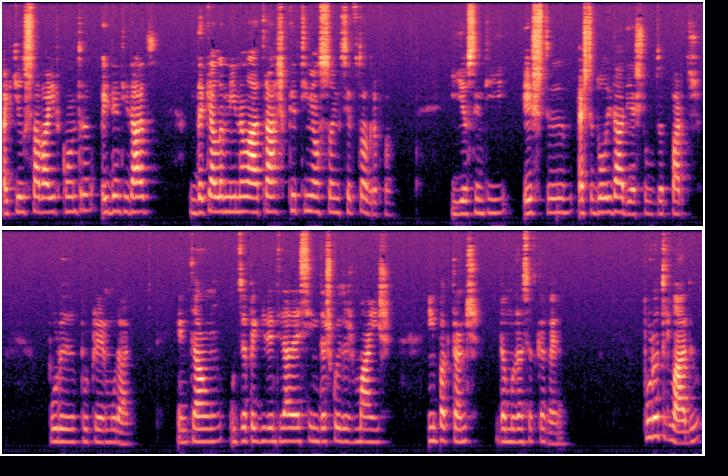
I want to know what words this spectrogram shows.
Aquilo estava a ir contra a identidade daquela menina lá atrás que tinha o sonho de ser fotógrafa. E eu senti este, esta dualidade e esta luta de partes por, por querer mudar. Então, o desapego de identidade é assim das coisas mais impactantes da mudança de carreira. Por outro lado,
